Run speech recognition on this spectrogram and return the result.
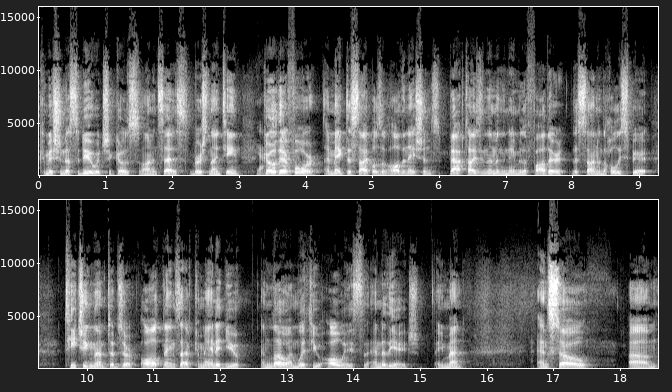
commissioned us to do, which it goes on and says, verse 19, Yeah. Go therefore and make disciples of all the nations, baptizing them in the name of the Father, the Son, and the Holy Spirit, teaching them to observe all things I have commanded you, and lo, I'm with you always to the end of the age. Amen. And so, um,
